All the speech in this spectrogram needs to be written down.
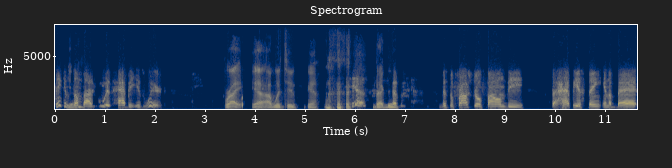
thinking yeah. somebody who is happy is weird. Right. Yeah, I would too. Yeah. yeah. Back then. Mr. Frostro found the the happiest thing in a bad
